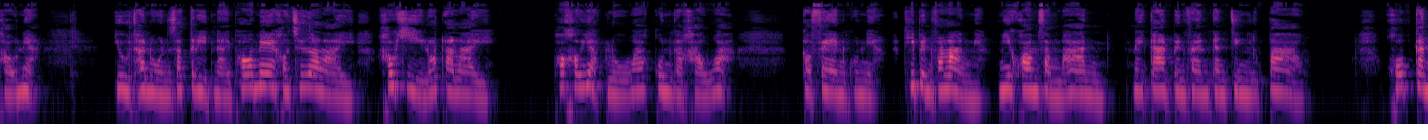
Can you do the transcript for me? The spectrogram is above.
เขาเนี่ย อยู่ถนนสตรีทไหนพ่อแม่เขาชื่ออะไร เขาขี่รถอะไร เพราะเขาอยากรู้ว่าคุณกับเขาอะกับแฟนคุณเนี่ย ที่เป็นฝรั่งเนี่ยมีความสัมพันธ์ในการเป็นแฟนกันจริงหรือเปล่าคบกัน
